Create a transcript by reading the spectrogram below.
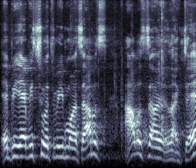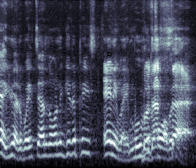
It'd be every two or three months. I was, I was like, damn, you had to wait that long to get a piece. Anyway, moving But that's forward. sex.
